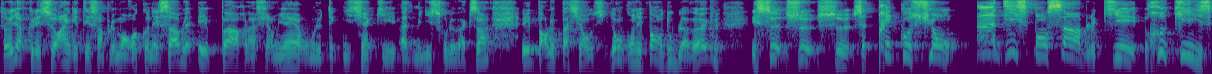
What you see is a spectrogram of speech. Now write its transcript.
Ça veut dire que les seringues étaient simplement reconnaissables et par l'infirmière ou le technicien qui administre le vaccin et par le patient aussi. Donc, on n'est pas en double aveugle. Et ce, ce, cette précaution indispensable qui est requise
